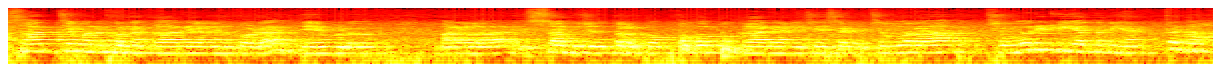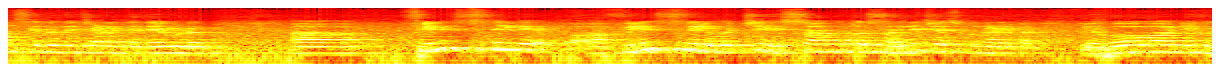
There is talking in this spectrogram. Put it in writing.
అసాధ్యం అనుకున్న కార్యాలను కూడా దేవుడు మరలా ఇస్సాబు జీవితంలో గొప్ప గొప్ప కార్యాలు చేశాడు. చివర చివరికి అతను ఎంతగా ఆశీర్వదించాడంటే దేవుడు ఆ ఫిలిస్తీన్లే ఆ ఫిలిస్తీన్లు వచ్చి ఇస్సాకుతో సంధి చేసుకున్నాడట. యహోవా నీకు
